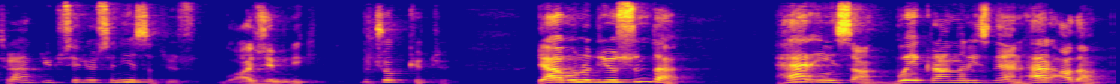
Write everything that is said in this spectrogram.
trend yükseliyorsa niye satıyorsun? Bu acemilik. Bu çok kötü. Ya bunu diyorsun da her insan, bu ekranları izleyen her adam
